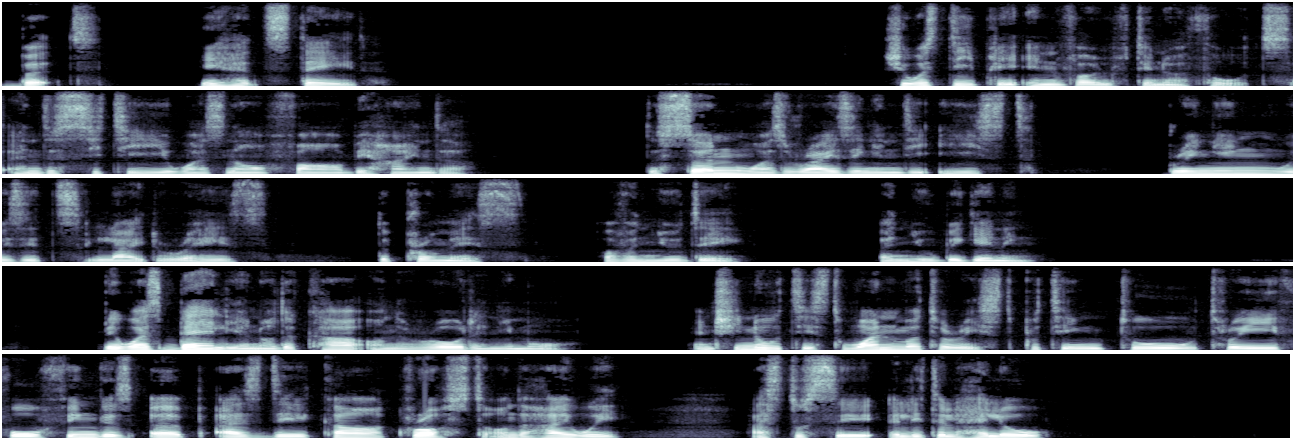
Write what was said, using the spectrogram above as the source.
But he had stayed. She was deeply involved in her thoughts, and the city was now far behind her. The sun was rising in the east, bringing with its light rays the promise of a new day, a new beginning. There was barely another car on the road anymore, and she noticed one motorist putting two, three, four fingers up as the car crossed on the highway, as to say a little hello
